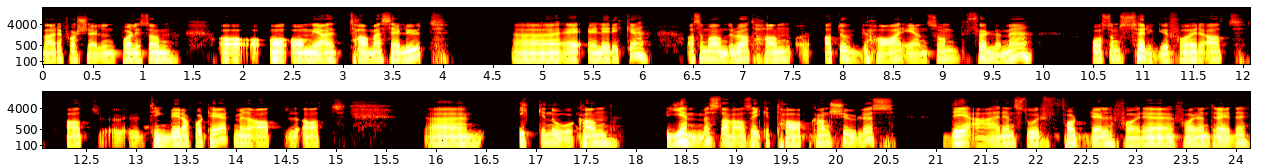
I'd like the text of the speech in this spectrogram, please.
være forskjellen på liksom om jeg tar meg selv ut uh, eller ikke. Altså med andre ord at, han, at du har en som følger med, og som sørger for at, at ting blir rapportert, men at, at uh, ikke noe kan gjemmes, da, altså ikke tap kan skjules det er en stor fordel for, eh, for en trader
